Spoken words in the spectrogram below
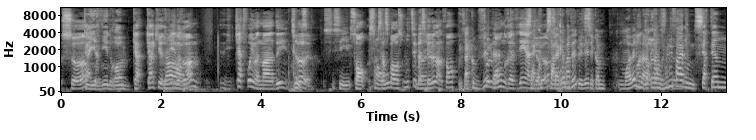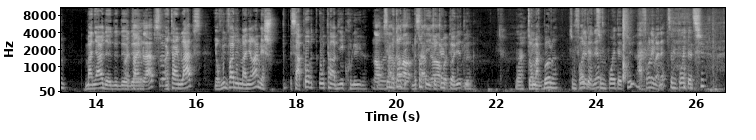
ça. quand il revient de Rome. Quand, quand il revient Ah. de Rome, il- quatre fois il m'a demandé là, son, son- Son ça se passe où, tu sais, parce Ouais. que là, dans le fond, Ça coupe vite. tout le hein. monde revient à Ça New coupe- York. ça- a Ça vraiment coupe coupé vite. vite. C'est comme. Moi, Ouais, Ils ont, voulu faire une certaine manière de. de, de- un time-lapse, là. un time-lapse. Ils ont voulu le faire d'une manière, mais je- ça a pas autant bien coulé. Là. Non, ça mettons, vraiment- t'es- mettons, t'es quelqu'un de pas vite, coulé. là. Ouais. Tu remarques pas, là? Tu me tu pointais dessus? À fond les manettes. Tu me pointais dessus?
